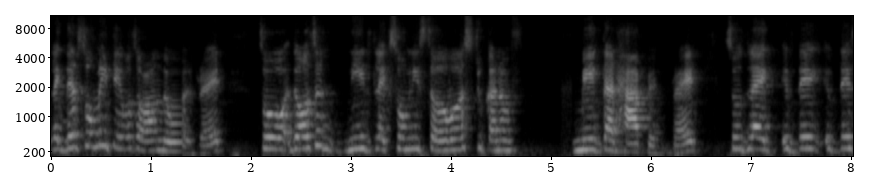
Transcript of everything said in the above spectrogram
Like there's so many tables around the world right? So they also need like so many servers to kind of make that happen right so like if they if they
